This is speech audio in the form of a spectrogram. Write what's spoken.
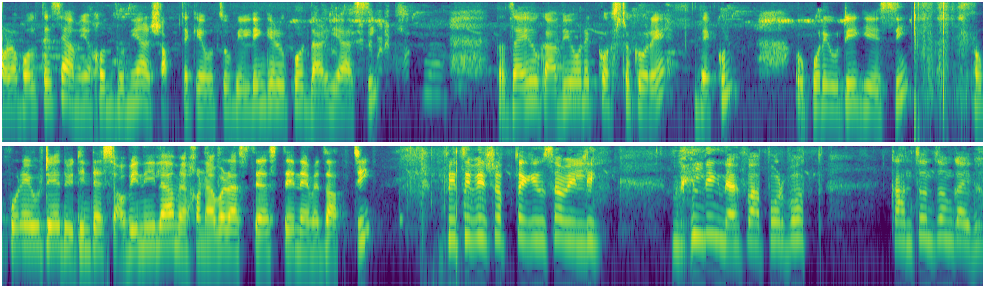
ওরা বলতেছে আমি এখন দুনিয়ার সব থেকে উঁচু বিল্ডিং এর উপর দাঁড়িয়ে আছি। তো যাই হোক আমি অনেক কষ্ট করে দেখুন উপরে উঠে গিয়েছি। উপরে উঠে দুই তিনটা ছবি নিলাম এখন আবার আস্তে আস্তে নেমে যাচ্ছি। পৃথিবীর সব থেকে উঁচা বিল্ডিং বিল্ডিং পা পর্বত। কাঞ্চনজঙ্ঘায় গো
